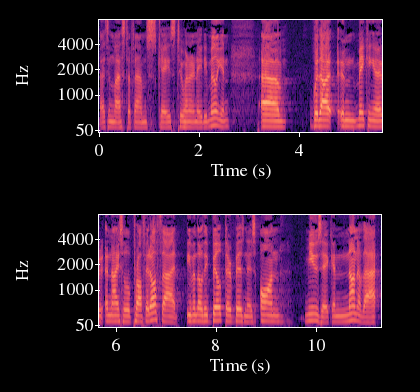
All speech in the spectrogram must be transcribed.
as in Last FM's case, 280 million. Um, without and making a, a nice little profit off that, even though they built their business on music, and none of that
